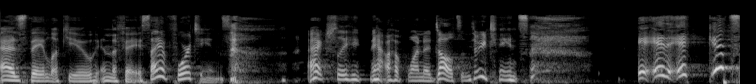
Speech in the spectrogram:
as they look you in the face. I have four teens. I actually now have one adult and three teens. It, it, it gets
